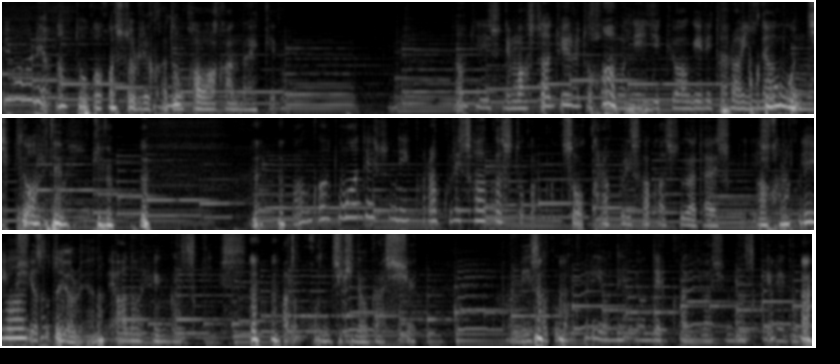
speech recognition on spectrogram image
ピはあれやな、動画化しとるかどうかわかんないけど。なのでですね、マスターデュエルとかもね、実況上げれたらいいポケモンもなと思って実況上げてないけど。はですね、カラクリサーカスとか、そう、カラクリサーカスが大好きでして、あカラクリはちょっと夜やなあの辺が好きです。あと、金色の合衆。名作ばっかり読んで読んでる感じはしますけれども、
